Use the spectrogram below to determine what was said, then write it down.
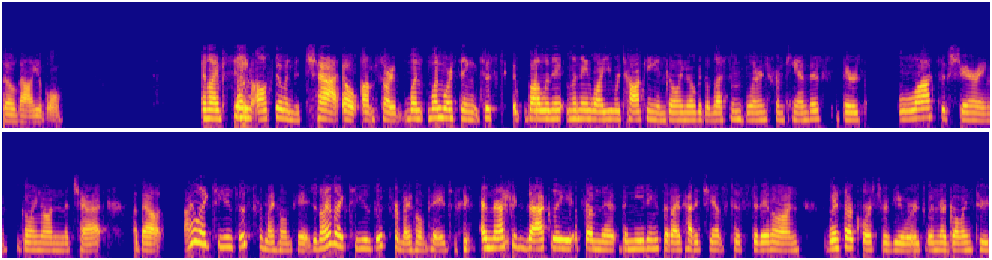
so valuable. And I'm seeing oh. also in the chat, oh, I'm sorry, one, one more thing. Just while Lene, Lene, while you were talking and going over the lessons learned from Canvas, there's lots of sharing going on in the chat about I like to use this for my homepage, and I like to use this for my homepage. and that's exactly from the, the meetings that I've had a chance to sit in on with our course reviewers when they're going through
